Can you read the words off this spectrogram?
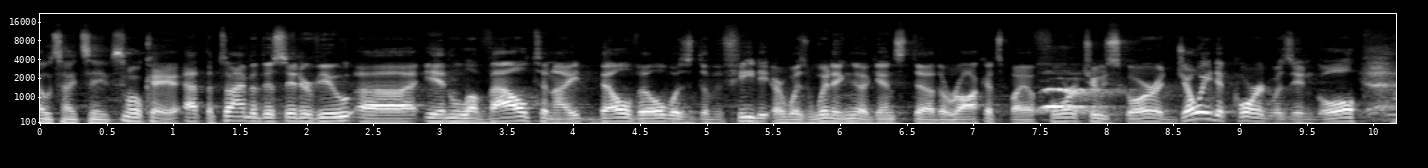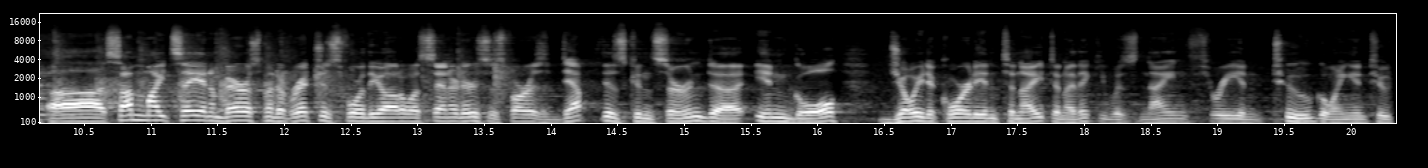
outside saves. Okay, at the time of this interview uh, in Laval tonight, Belleville was defeated or was winning against uh, the Rockets by a 4-2 score, and Joey Daccord was in goal. Uh, some might say an embarrassment of riches for the Ottawa Senators as far as depth is concerned uh, in goal. Joey Daccord in tonight, and I think he was 9-3 and 2 going into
